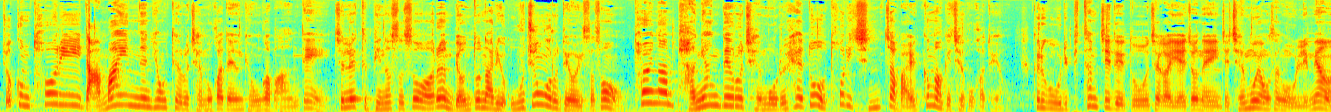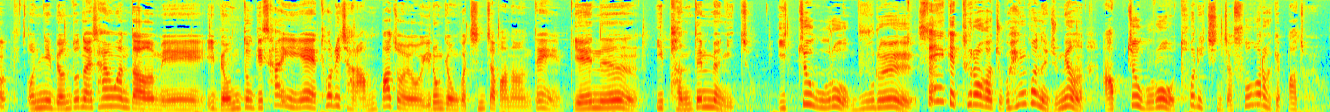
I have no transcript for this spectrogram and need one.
조금 털이 남아있는 있는 형태로 제모가 되는 경우가 많은데 Gillette Venus Swirl은 면도날이 오중으로 되어 있어서 털난 방향대로 제모를 해도 털이 진짜 말끔하게 제거가 돼요. 그리고 우리 비탐찌들도 제가 예전에 이제 제모 영상을 올리면 언니 면도날 사용한 다음에 이 면도기 사이에 털이 잘 안 빠져요 이런 경우가 진짜 많았는데 얘는 이 반대면 있죠. 이쪽으로 물을 세게 틀어가지고 헹궈내주면 앞쪽으로 털이 진짜 수월하게 빠져요.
